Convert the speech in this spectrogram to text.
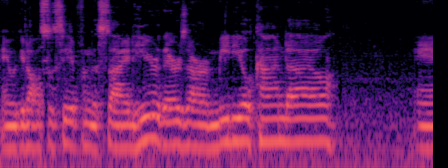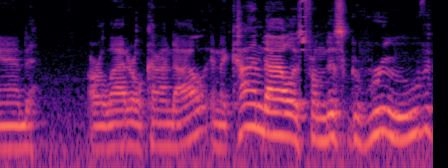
And we can also see it from the side here. There's our medial condyle and our lateral condyle. And the condyle is from this groove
